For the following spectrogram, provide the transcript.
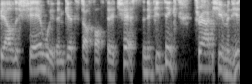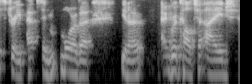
be able to share with and get stuff off their chest. And if you think throughout human history, perhaps in more of a, you know, agriculture age,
